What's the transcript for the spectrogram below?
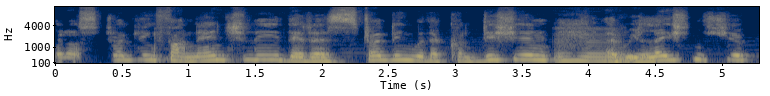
that are struggling financially, that are struggling with a condition, Mm-hmm. a relationship,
